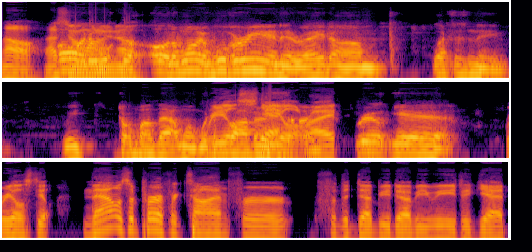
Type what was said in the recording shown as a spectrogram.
Oh, that's the oh, one the, I the, oh, the one with Wolverine in it, right? Um, what's his name? We talk about that one with Real the and Steel, son. right? Real, yeah. Real Steel. Now is a perfect time for for the WWE to get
